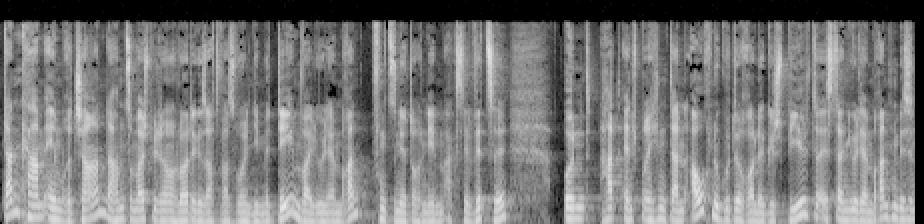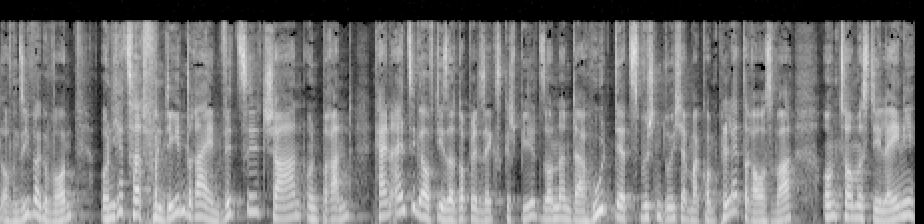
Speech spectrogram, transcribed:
Dann kam Emre Can, da haben zum Beispiel dann auch Leute gesagt, was wollen die mit dem, weil Julian Brandt funktioniert doch neben Axel Witzel und hat entsprechend dann auch eine gute Rolle gespielt. Da ist dann Julian Brandt ein bisschen offensiver geworden. Und jetzt hat von den dreien, Witzel, Chan und Brandt, kein einziger auf dieser Doppel-6 gespielt, sondern da Hut, der zwischendurch ja mal komplett raus war, und Thomas Delaney.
